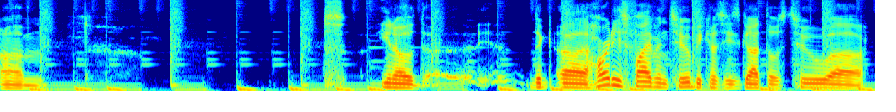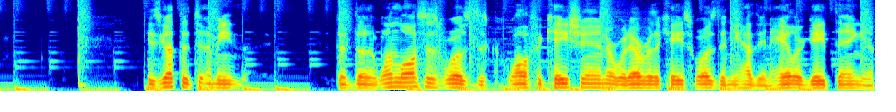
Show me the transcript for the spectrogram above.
Um, you know, the, the uh, Hardy's five and two because he's got those two. Uh, he's got the. T- I mean, the the one losses was disqualification or whatever the case was. Then you have the inhaler gate thing. You know,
